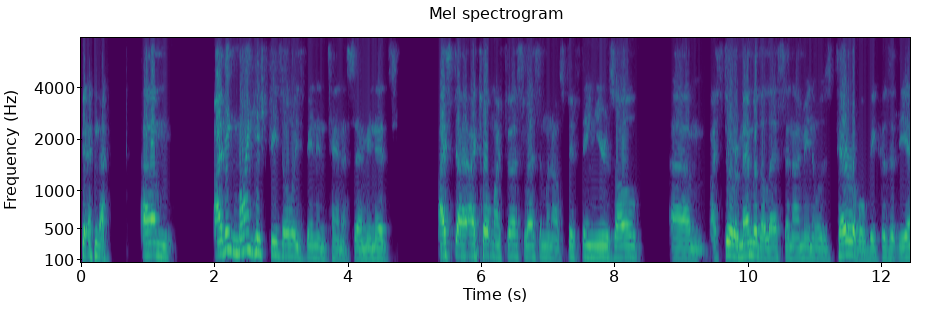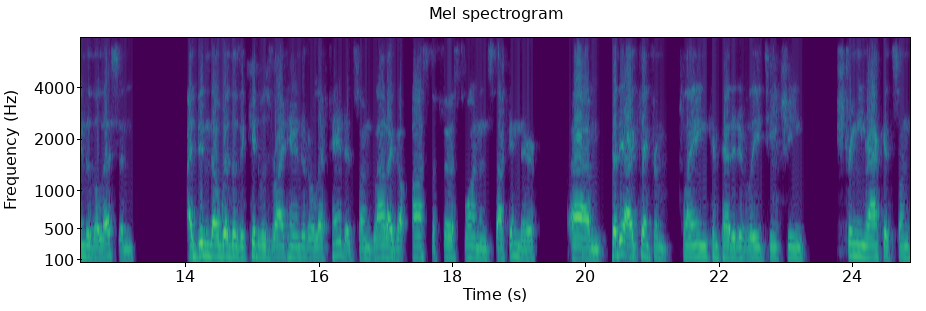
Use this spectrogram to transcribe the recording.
no. um, I think my history's always been in tennis. I mean, it's I st- I taught my first lesson when I was 15 years old um, I still remember the lesson. I mean, it was terrible because at the end of the lesson, I didn't know whether the kid was right-handed or left-handed. So I'm glad I got past the first one and stuck in there. Um, but yeah, I came from playing competitively, teaching, stringing rackets on,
